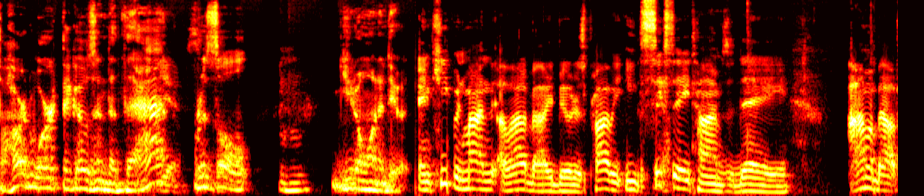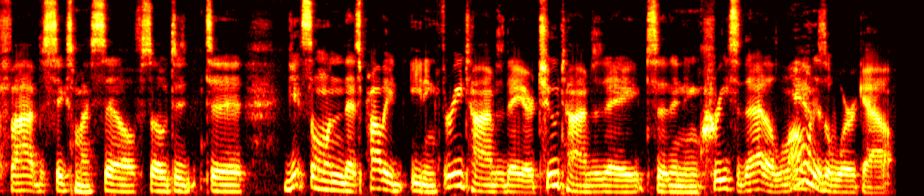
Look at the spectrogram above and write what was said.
The hard work that goes into that Yes. result, mm-hmm. you don't want to do it. And keep in mind, a lot of bodybuilders probably eat six to eight times a day. I'm about five to six myself. So to to get someone that's probably eating three times a day or two times a day to then increase that alone Yeah. is a workout.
